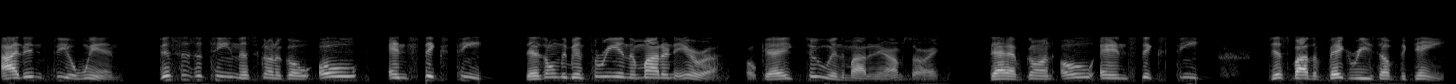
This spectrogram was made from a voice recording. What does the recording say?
I didn't see a win. This is a team that's going to go 0 and 16. There's only been three in the modern era, okay? Two in the modern era, I'm sorry, that have gone 0 and 16 just by the vagaries of the game.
